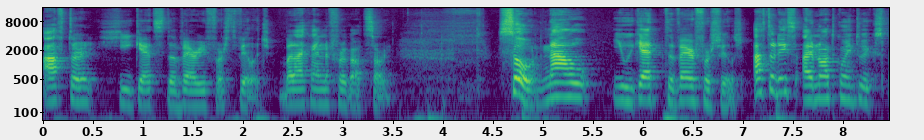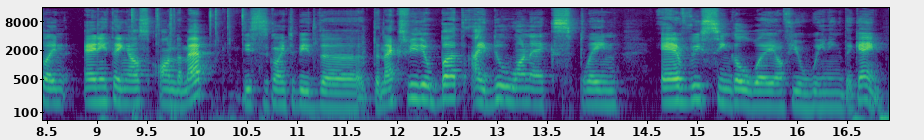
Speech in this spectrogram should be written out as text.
after he gets the very first village, but I kind of forgot, sorry. So now you get the very first village. After this, I'm not going to explain anything else on the map. This is going to be the, the next video, but I do want to explain every single way of you winning the game.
